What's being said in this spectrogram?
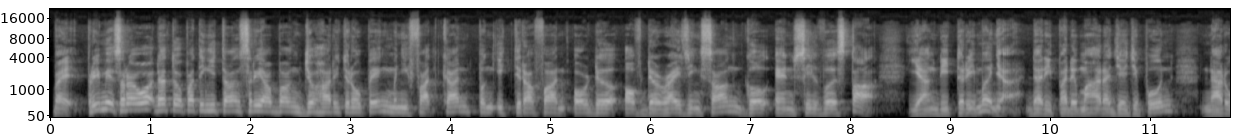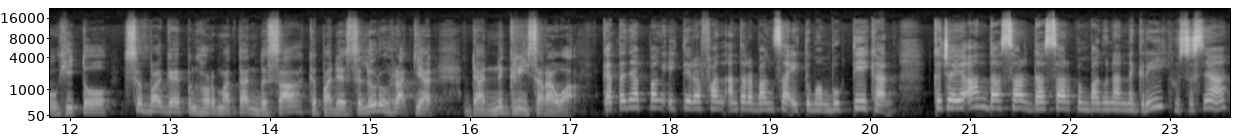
Baik, Premier Sarawak Datuk Patinggi Tan Sri Abang Johari Tunopeng menyifatkan pengiktirafan Order of the Rising Sun Gold and Silver Star yang diterimanya daripada Maharaja Jepun Naruhito sebagai penghormatan besar kepada seluruh rakyat dan negeri Sarawak. Katanya pengiktirafan antarabangsa itu membuktikan kejayaan dasar-dasar pembangunan negeri khususnya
